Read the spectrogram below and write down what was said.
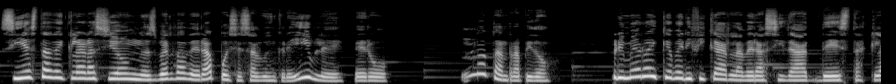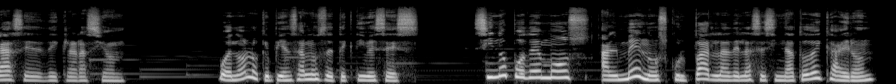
Si esta declaración no es verdadera, pues es algo increíble, pero no tan rápido. Primero hay que verificar la veracidad de esta clase de declaración. Bueno, lo que piensan los detectives es, si no podemos al menos culparla del asesinato de Chiron,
